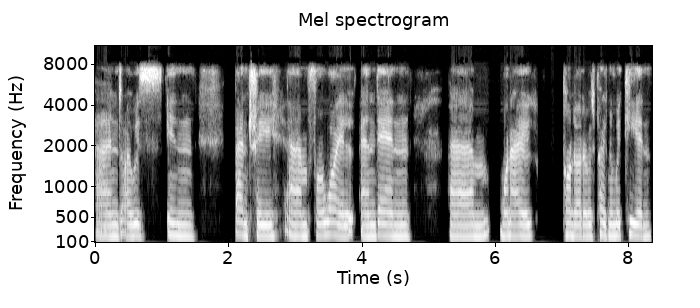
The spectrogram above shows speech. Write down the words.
and I was in Bantry um, for a while, and then um, when I found out I was pregnant with Cian,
